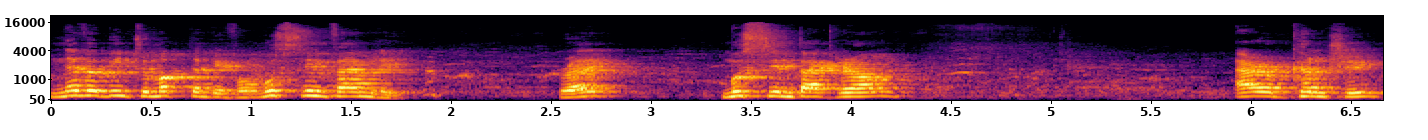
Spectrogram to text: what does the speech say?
Never been to Maktab before. Muslim family, right? Muslim background, Arab country.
